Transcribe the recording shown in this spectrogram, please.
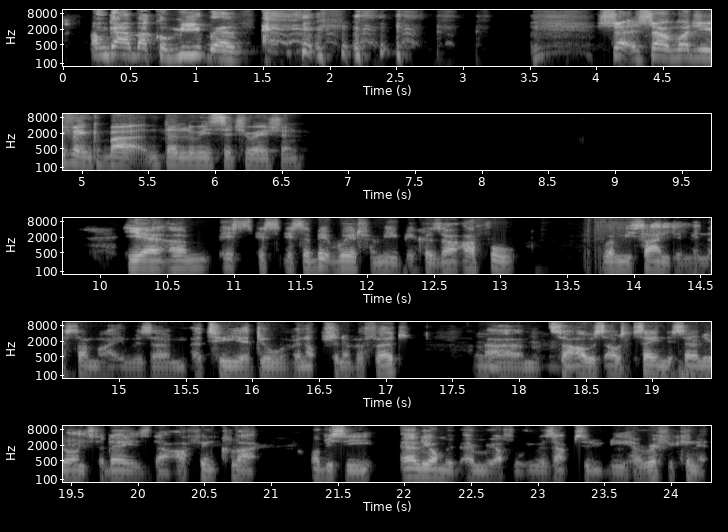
I'm going back on mute, bruv. So, so what do you think about the Luiz situation? Yeah, um, it's it's it's a bit weird for me because I, I thought when we signed him in the summer, it was um, a two-year deal with an option of a third. Um, so I was I was saying this earlier on today is that I think like obviously early on with Emery, I thought he was absolutely horrific in it,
